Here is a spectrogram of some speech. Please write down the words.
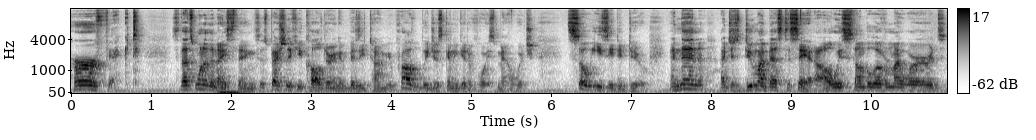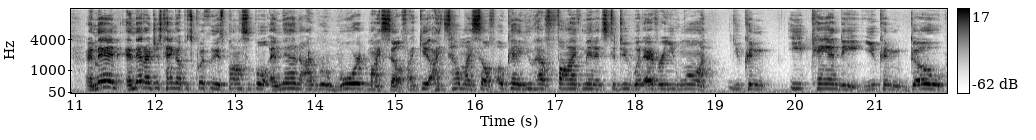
perfect. So that's one of the nice things, especially if you call during a busy time, you're probably just going to get a voicemail, which is so easy to do. And then I just do my best to say it. I always stumble over my words. And then and then I just hang up as quickly as possible and then I reward myself. I get I tell myself, "Okay, you have 5 minutes to do whatever you want. You can eat candy, you can go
